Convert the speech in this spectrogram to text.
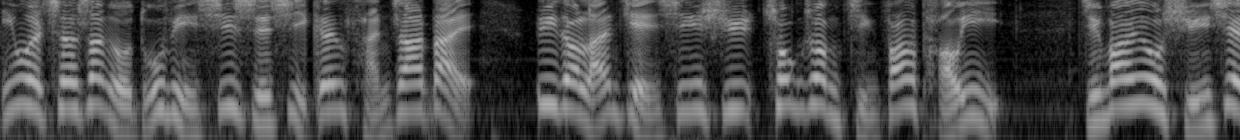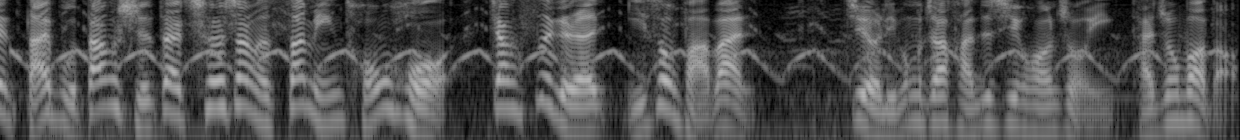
因为车上有毒品吸食器跟残渣袋，遇到拦检心虚，冲撞警方逃逸。警方又循线逮捕当时在车上的三名同伙，将四个人移送法办。记者李梦章、韩志清、黄种莹台中报道。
